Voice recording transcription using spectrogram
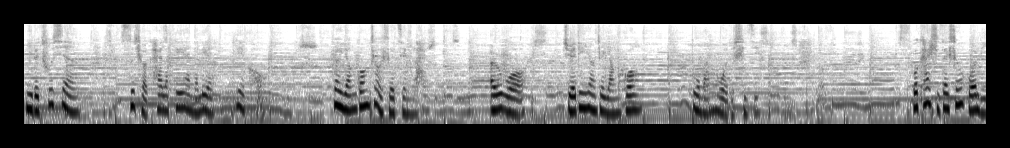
你的出现撕扯开了黑暗的裂裂口。让阳光照射进来，而我决定让这阳光布满我的世界。我开始在生活里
